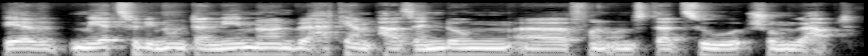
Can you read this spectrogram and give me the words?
Wer mehr zu den Unternehmen hören will, hat ja ein paar Sendungen äh, von uns dazu schon gehabt.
